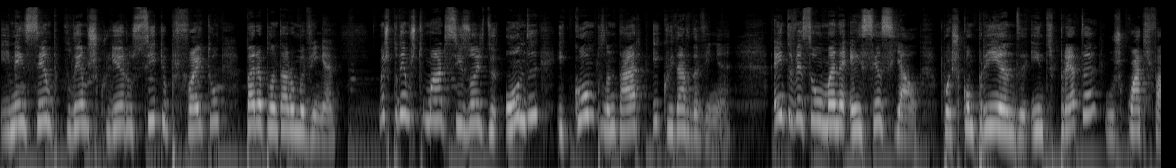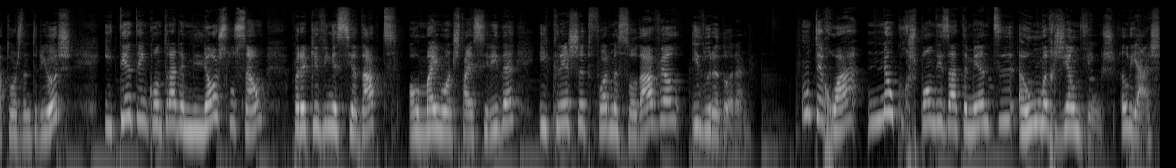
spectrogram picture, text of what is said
e nem sempre podemos escolher o sítio perfeito para plantar uma vinha, mas podemos tomar decisões de onde e como plantar e cuidar da vinha. A intervenção humana é essencial, pois compreende e interpreta os quatro fatores anteriores e tenta encontrar a melhor solução para que a vinha se adapte ao meio onde está inserida e cresça de forma saudável e duradoura. Um terroir não corresponde exatamente a uma região de vinhos. Aliás,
